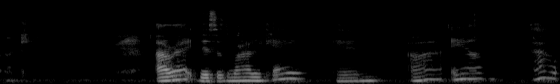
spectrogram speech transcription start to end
again. All right, this is Marley K, and I am out.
